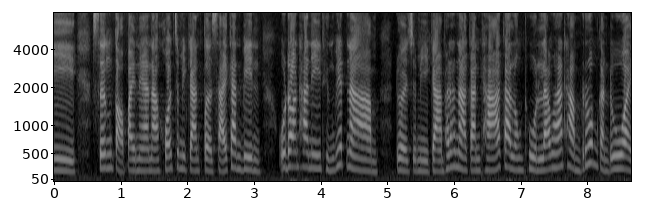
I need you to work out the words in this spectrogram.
ดี ซึ่งต่อไปในอนาคตจะมีการเปิดสายการบิน อุดรธานีถึงเวียดนาม โดยจะมีการพัฒนาการค้าการลงทุนและวัฒนธรรมร่วมกันด้วย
